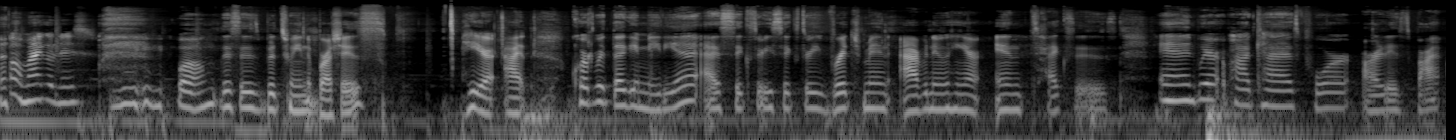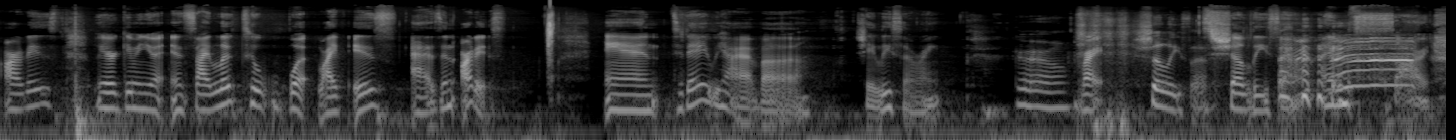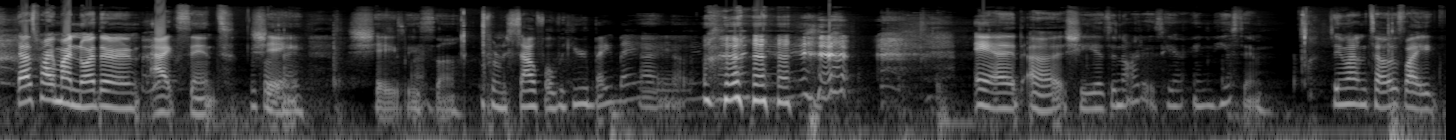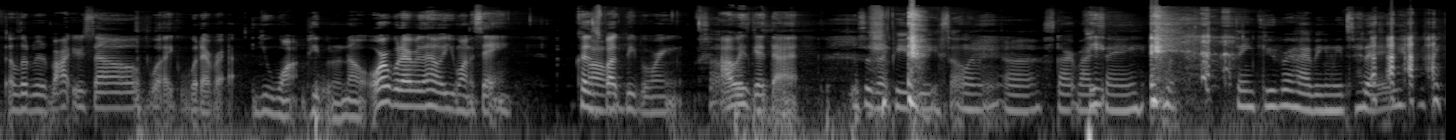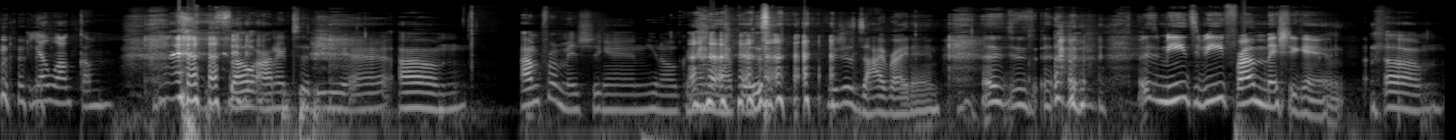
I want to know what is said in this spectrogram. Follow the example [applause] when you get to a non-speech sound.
[laughs] Oh my goodness. [laughs] Well, this is Between the Brushes here at Corporate Thuggin Media at 6363 Richmond Avenue here in Texas. And we're a podcast for artists by artists. We are giving you an inside look to what life is as an artist. And today we have uh Shay Lisa, right? Girl. Right. Shalisa. Shalisa. [laughs] I'm sorry. That's probably my northern accent. Shay. okay. Shay Lisa. From the south over here, baby. I know. [laughs] and uh, she is an artist here in Houston. So you want to tell us like a little bit about yourself, like whatever you want people to know, or whatever the hell you want to say. Because Oh. fuck people ring. So- I always get that. This isn't [laughs] PG, so let me uh, start by P- saying [laughs] [laughs] thank you for having me today. You're welcome. so honored to be here. Um, I'm from Michigan, you know, Grand Rapids. we just dive right in. It's just, what does it mean to be from Michigan? Um,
